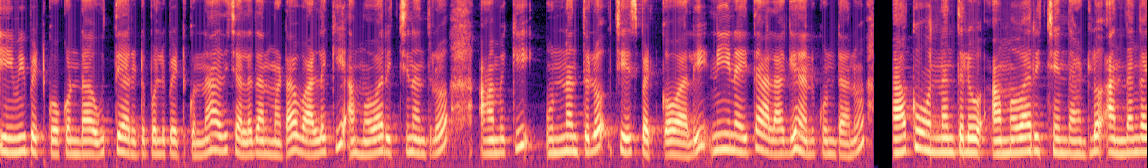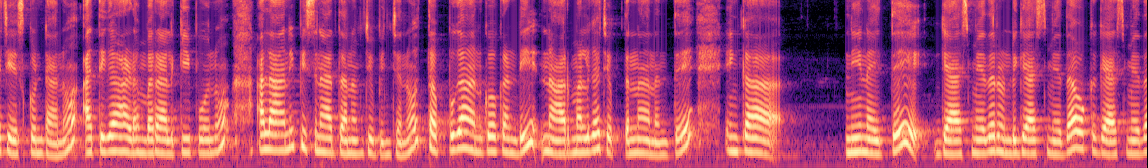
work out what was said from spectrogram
ఏమీ పెట్టుకోకుండా ఉత్తి అరటిపళ్ళు పెట్టుకున్నా అది చల్లదనమాట. వాళ్ళకి అమ్మవారు ఇచ్చినంతలో ఆమెకి ఉన్నంతలో చేసి పెట్టుకోవాలి. నేనైతే అలాగే అనుకుంటాను. నాకు ఉన్నంతలో అమ్మవారు ఇచ్చిన దాంట్లో అందంగా చేసుకుంటాను. అతిగా ఆడంబరాలకి పోను. అలా అని పిసినార్తనం చూపించను. తప్పుగా అనుకోకండి. నార్మల్గా చెప్తున్నానంతే. ఇంకా నేనైతే గ్యాస్ మీద రెండు గ్యాస్ మీద ఒక గ్యాస్ మీద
